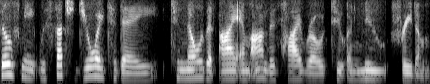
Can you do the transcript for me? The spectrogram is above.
fills me with such joy today to know that I am on this high road to a new freedom.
